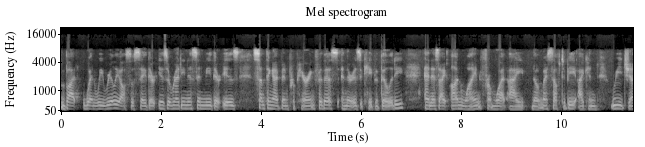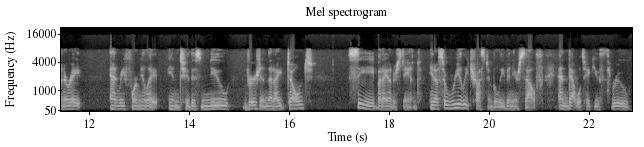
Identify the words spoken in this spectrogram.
But when we really also say there is a readiness in me. There is something I've been preparing for this, and there is a capability. And as I unwind from what I know myself to be, I can regenerate and reformulate into this new version that I don't see, but I understand. You know, so really trust and believe in yourself, and that will take you through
